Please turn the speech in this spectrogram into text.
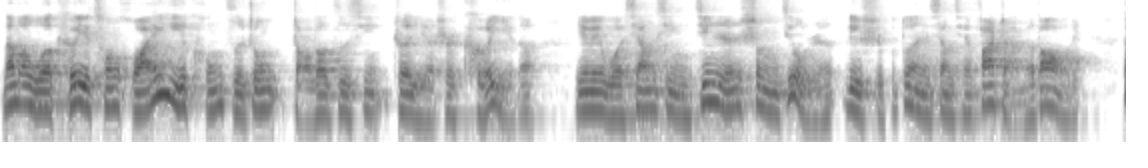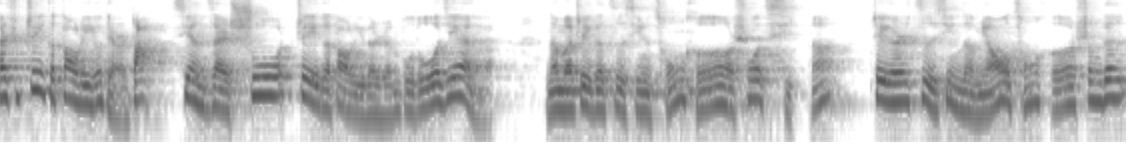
那么，我可以从怀疑孔子中找到自信，这也是可以的，因为我相信今人胜旧人，历史不断向前发展的道理。但是这个道理有点大，现在说这个道理的人不多见了。那么，这个自信从何说起呢？这根自信的苗从何生根？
